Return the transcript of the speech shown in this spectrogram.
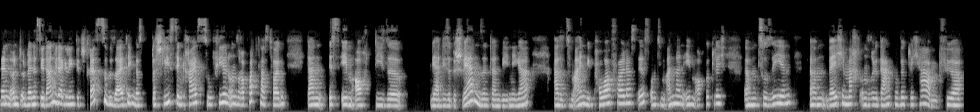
Wenn, und, und wenn es dir dann wieder gelingt, den Stress zu beseitigen, das, das schließt den Kreis zu vielen unserer Podcast-Folgen, dann ist eben auch diese, ja, diese Beschwerden sind dann weniger. Also zum einen, wie powervoll das ist und zum anderen eben auch wirklich ähm, zu sehen, ähm, welche Macht unsere Gedanken wirklich haben für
